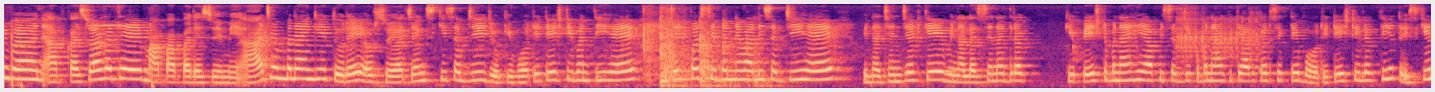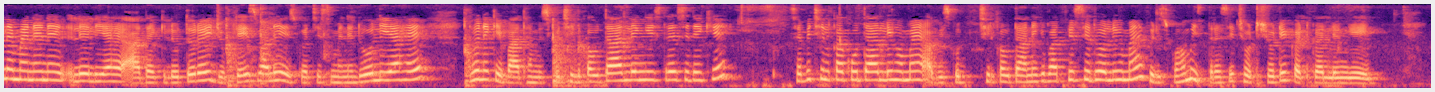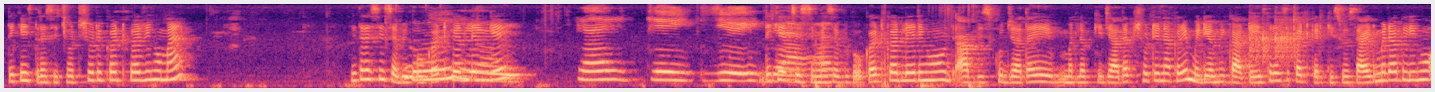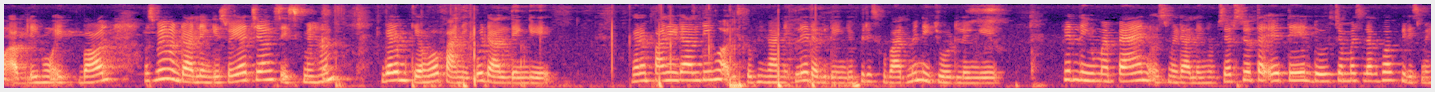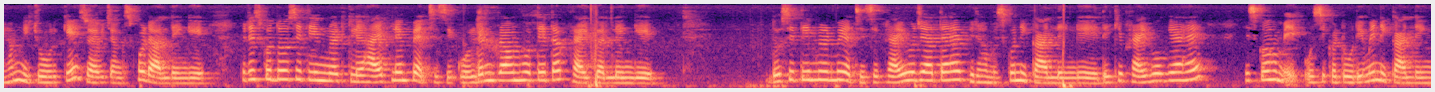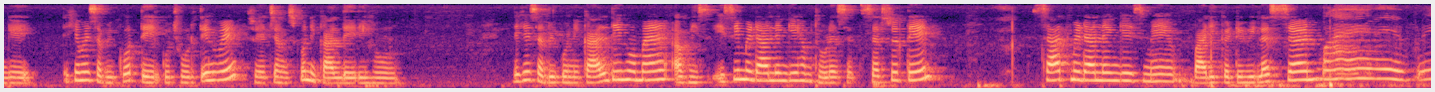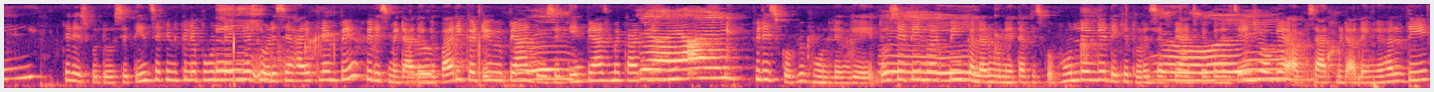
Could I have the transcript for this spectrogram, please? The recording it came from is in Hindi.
एवरीवन आपका स्वागत है। माँ पापा रसोई में आज हम बनाएँगे तुरई और सोया चंक्स की सब्ज़ी, जो कि बहुत ही टेस्टी बनती है। झटपट से बनने वाली सब्ज़ी है। बिना झंझट के, बिना लहसुन अदरक के पेस्ट बनाए ही आप इस सब्ज़ी को बना के तैयार कर सकते हैं। बहुत ही टेस्टी लगती है। तो इसके लिए मैंने ले लिया है आधा किलो तुरई, जो फ्रेश वाली है। इसको अच्छे से मैंने धो लिया है। धोने के बाद हम इसको छिलका उतार लेंगे इस तरह से, देखिए। सभी छिलका को उतार ली हूँ मैं। अब इसको छिलका उतारने के बाद फिर से धो ली हूँ मैं। फिर इसको हम इस तरह से छोटे छोटे कट कर लेंगे। देखिए, इस तरह से छोटे छोटे कट कर रही हूँ मैं। इस तरह से सभी को कट कर लेंगे। देखिए, अच्छे से मैं सभी को कट कर ले रही हूँ। आप इसको ज़्यादा मतलब कि ज़्यादा छोटे ना करें, मीडियम ही काटें। इस तरह से कट करके इसको साइड में रख ली हूँ। अब ली हूँ एक बॉल उसमें हम डालेंगे सोया चंक्स। इसमें हम गर्म किया हुआ पानी को डाल देंगे। गर्म पानी डाल दी हूँ। और इसको भिंगाने के लिए रख देंगे। फिर इसको बाद में निचोड़ लेंगे। फिर ली हूँ मैं पैन, उसमें डालेंगे हम सरसों तेल, दो चम्मच लगभग, फिर इसमें हम निचोड़ के सोयाबीन चंक्स को डाल देंगे। फिर इसको दो से तीन मिनट के लिए हाई फ्लेम पे अच्छे से गोल्डन ब्राउन होते तक फ्राई कर लेंगे। दो से तीन मिनट में अच्छे से फ्राई हो जाता है, फिर हम इसको निकाल लेंगे। देखिए फ्राई हो गया है, इसको हम एक उसी कटोरी में निकाल लेंगे। देखिए मैं सभी को तेल को छोड़ते हुए सोया चंक्स को निकाल दे रही हूँ। देखिए सभी को निकाल दी हूँ मैं, अब इस, इसी में डालेंगे हम थोड़ा सा सरसों तेल। साथ में डालेंगे इसमें बारीक कटी हुई लहसन। फिर इसको दो से तीन सेकंड के लिए भून लेंगे थोड़े से हाई फ्लेम पे। फिर इसमें डालेंगे बारीक कटे हुई प्याज, दो से तीन प्याज में काट लेंगे। फिर इसको भी भून लेंगे। दो से तीन मिनट पिंक कलर होने तक इसको भून लेंगे। देखिए, थोड़ा सा प्याज का कलर चेंज हो गया। अब साथ में डालेंगे हल्दी,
